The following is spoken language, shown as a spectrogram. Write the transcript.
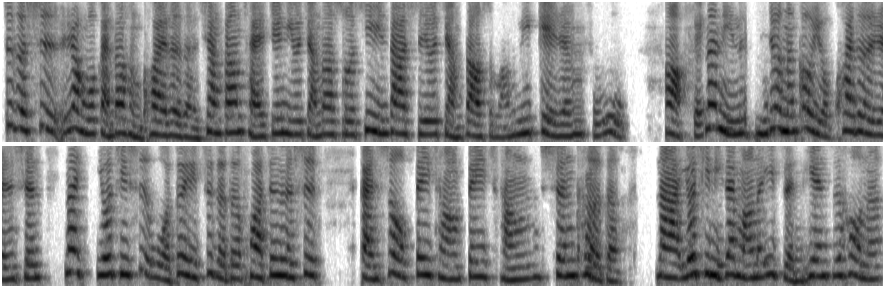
这个是让我感到很快乐的。像刚才 Jenny 有讲到说，星云大师有讲到什么？你给人服务哦，那你你就能够有快乐的人生。那尤其是我对于这个的话，真的是感受非常非常深刻的。那尤其你在忙了一整天之后呢，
